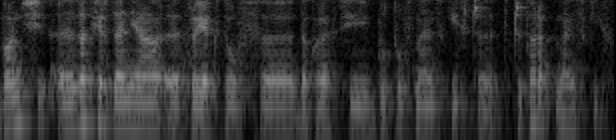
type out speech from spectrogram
bądź e, zatwierdzenia e, projektów e, do kolekcji butów męskich czy, czy toreb męskich.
